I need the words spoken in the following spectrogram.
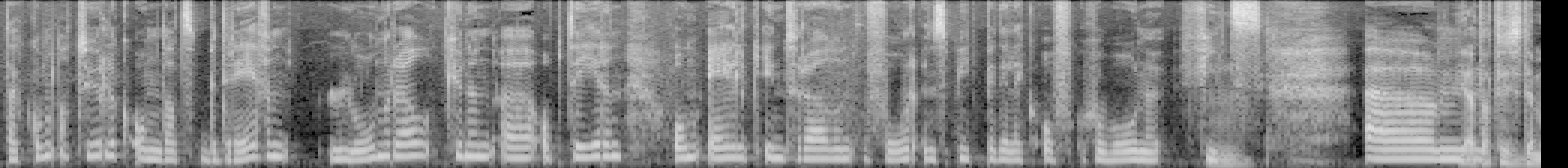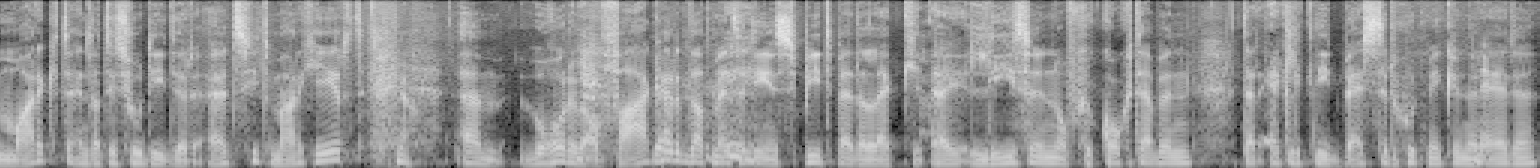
Dat komt natuurlijk omdat bedrijven loonruil kunnen uh, opteren om eigenlijk in te ruilen voor een speedpedelec of gewone fiets. Um, ja, dat is de markt en dat is hoe die eruit ziet. Margeert, ja. um, we horen wel vaker dat mensen die een speedpedelec uh, leasen of gekocht hebben, daar eigenlijk niet best goed mee kunnen rijden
